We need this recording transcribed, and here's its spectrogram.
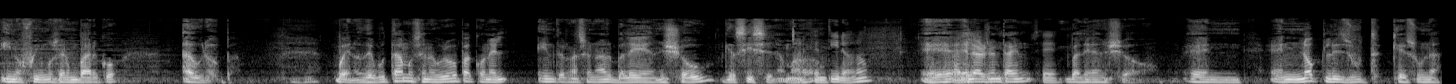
y nos fuimos en un barco a Europa. Bueno, debutamos en Europa con el International Ballet Show, que así se llamaba. Argentino, ¿no? Eh, el Argentine Ballet Show. En, en que es una,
